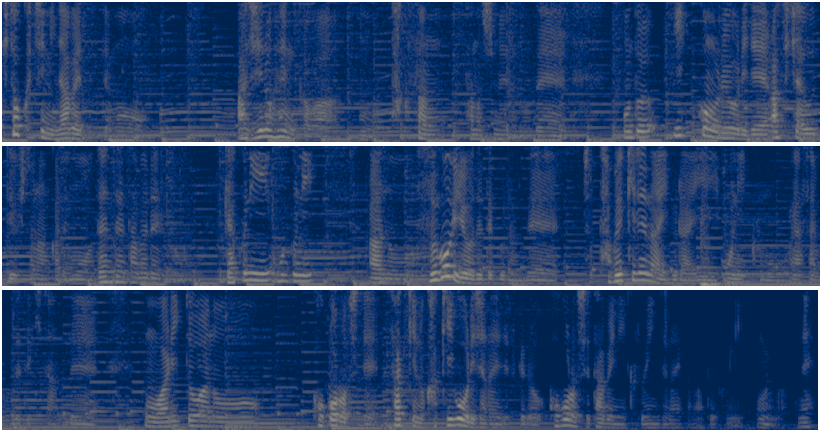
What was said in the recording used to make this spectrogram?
一口に鍋って言っても味の変化はもうたくさん楽しめるので本当1個の料理で飽きちゃうっていう人なんかでも全然食べれると思います。逆に本当にあのすごい量出てくるんでちょっと食べきれないぐらいお肉もお野菜も出てきたんでもう割とあの心してさっきのかき氷じゃないですけど心して食べに行くといいんじゃないかなというふうに思いますね。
